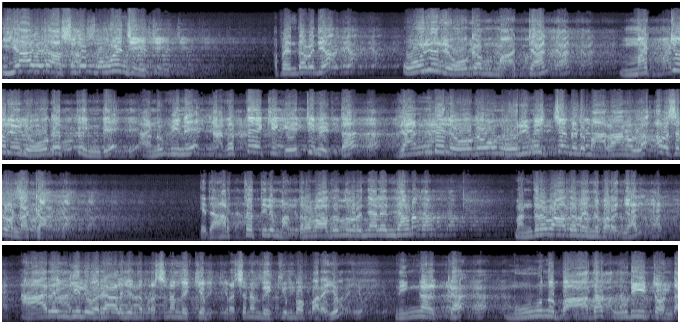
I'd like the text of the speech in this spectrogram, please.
ഇയാളുടെ അസുഖം പോവുകയും ചെയ്യും. അപ്പൊ എന്താ പറ്റിയ? ഒരു രോഗം മാറ്റാൻ മറ്റൊരു രോഗത്തിന്റെ അണുവിനെ അകത്തേക്ക് കയറ്റിവിട്ട് രണ്ട് രോഗവും ഒരുമിച്ച് അങ്ങോട്ട് മാറാനുള്ള അവസരം ഉണ്ടാക്കാം. യഥാർത്ഥത്തിൽ മന്ത്രവാദം എന്ന് പറഞ്ഞാൽ എന്താണ്? മന്ത്രവാദം എന്ന് പറഞ്ഞാൽ ആരെങ്കിലും ഒരാൾ ചെന്ന് പ്രശ്നം വെക്കും പ്രശ്നം വെക്കുമ്പോ പറയും നിങ്ങൾക്ക് മൂന്ന് ബാധ കൂടിയിട്ടുണ്ട്.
